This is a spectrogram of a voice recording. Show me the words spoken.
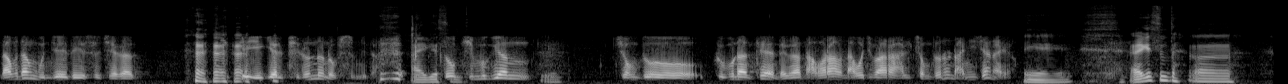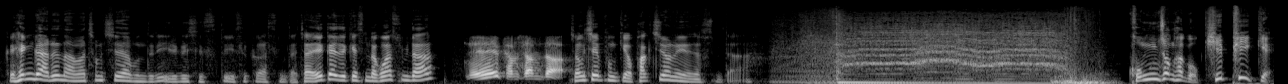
남당 문제에 대해서 제가 쉽게 얘기할 필요는 없습니다. 알겠습니다. 또 김의겸 예. 정도 그분한테 내가 나와라 나오지 마라 할 정도는 아니잖아요. 예, 알겠습니다. 어, 그 행간은 아마 청취자분들이 읽으실 수도 있을 것 같습니다. 자 여기까지 듣겠습니다. 고맙습니다. 네, 감사합니다. 정치의 품격 박지원 의원이었습니다. 공정하고 깊이 있게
